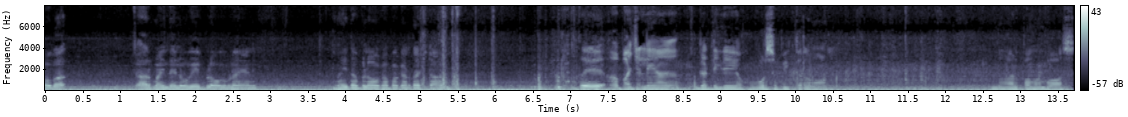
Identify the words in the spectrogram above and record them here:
ਬਾਬਾ 4-5 ਦਿਨ ਹੋ ਗਏ ਬਲੌਗ ਬਣਾਇਆ ਨਹੀਂ ਅੱਜ ਦਾ ਬਲੌਗ ਆਪਾਂ ਕਰਤਾ ਸਟਾਰਟ ਤੇ ਆਪਾਂ ਚੱਲੇ ਆ ਗੱਡੀ ਦੇ ਹੋਰ ਸਪੀਕਰ ਲਵਾਉਣ। ਨਾਲ ਪਵਨ ਬਾਸ।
